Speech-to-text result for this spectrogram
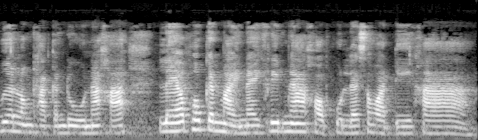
เพื่อนๆลองถักกันดูนะคะ แล้วพบกันใหม่ในคลิปหน้าขอบคุณและสวัสดีค่ะ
